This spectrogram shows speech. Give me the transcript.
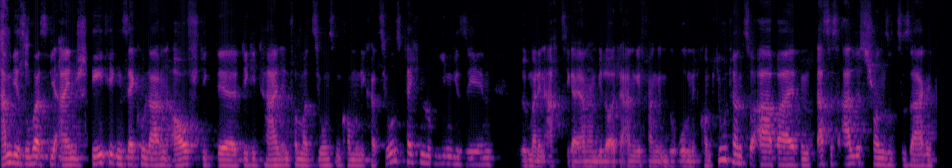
haben wir sowas wie einen stetigen säkularen Aufstieg der digitalen Informations- und Kommunikationstechnologien gesehen. Irgendwann in den 80er Jahren haben die Leute angefangen, im Büro mit Computern zu arbeiten. Das ist alles schon sozusagen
